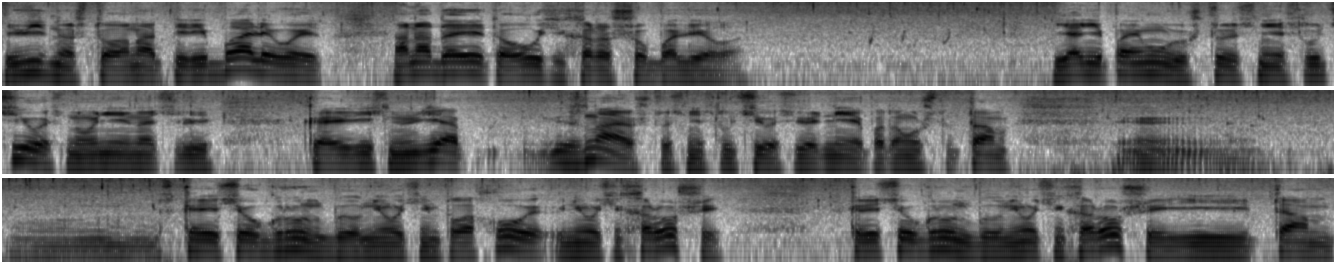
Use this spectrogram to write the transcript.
и видно, что она перебаливает. Она до этого очень хорошо болела. Я не пойму, что с ней случилось, но у нее начали коррозить. Ну, я знаю, что с ней случилось, вернее, потому что там, э, скорее всего, грунт был не очень плохой, не очень хороший. Скорее всего, грунт был не очень хороший, и там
